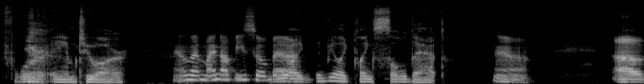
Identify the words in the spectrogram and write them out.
for AM2R. And that might not be so It'd be bad. like it'd be like playing Soldat. Yeah. Uh,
